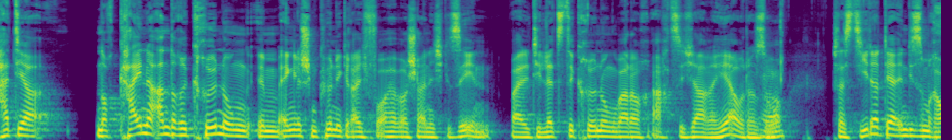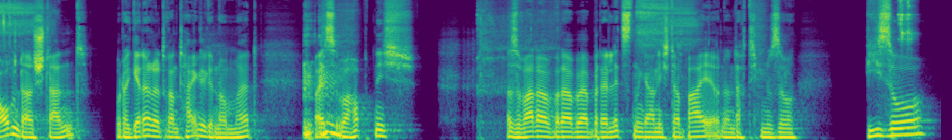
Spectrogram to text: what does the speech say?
hat ja noch keine andere Krönung im englischen Königreich vorher wahrscheinlich gesehen, weil die letzte Krönung war doch 80 Jahre her oder so. Ja. Das heißt, jeder, der in diesem Raum da stand oder generell daran teilgenommen hat, weiß überhaupt nicht, also war da, war da bei, bei der letzten gar nicht dabei. Und dann dachte ich mir so, wieso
